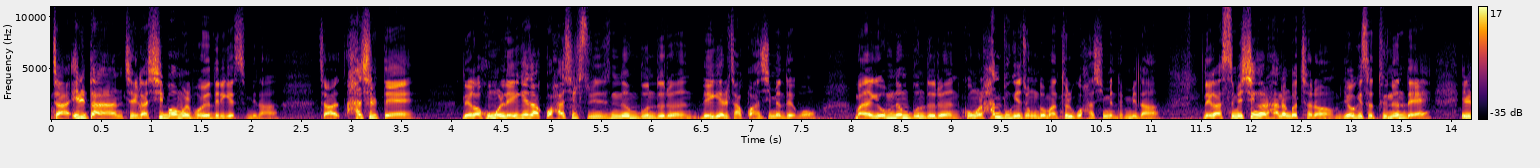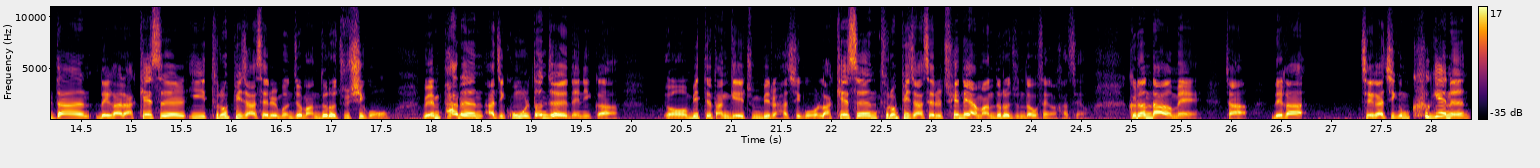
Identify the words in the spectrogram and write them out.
자 일단 제가 시범을 보여드리겠습니다. 자 하실 때 내가 공을 4개 잡고 하실 수 있는 분들은 4개를 잡고 하시면 되고 만약에 없는 분들은 공을 한두 개 정도만 들고 하시면 됩니다 내가 스매싱을 하는 것처럼 여기서 드는데 일단 내가 라켓을 이 트로피 자세를 먼저 만들어 주시고 왼팔은 아직 공을 던져야 되니까 어, 밑에 단계에 준비를 하시고 라켓은 트로피 자세를 최대한 만들어 준다고 생각하세요 그런 다음에 자 내가 제가 지금 크게는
